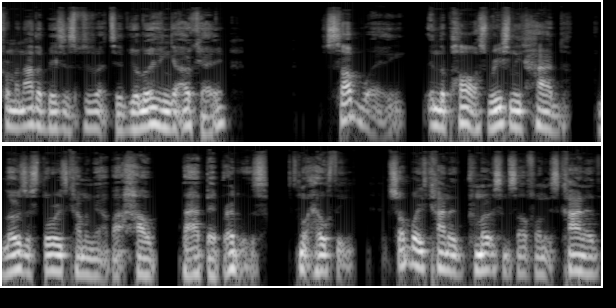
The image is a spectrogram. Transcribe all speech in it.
From another business perspective, you're looking at, okay, Subway in the past recently had loads of stories coming out about how bad their bread was. It's not healthy. Subway kind of promotes himself on its kind of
